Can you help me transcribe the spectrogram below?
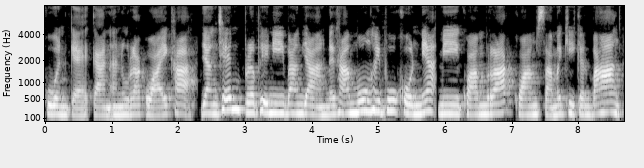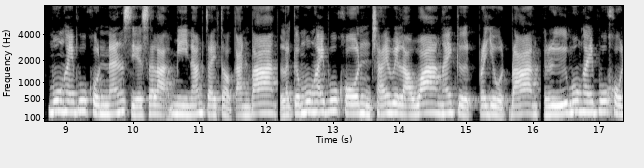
ควรแก่การอนุรักษ์ไว้ค่ะ อย่างเช่น ประเพณีบางอย่างนะคะ มุ่งให้ผู้คนเนี่ยมีความรักความสามัคคีกันบ้าง มุ่งให้ผู้คนนั้นเสียสละมีน้ำใจต่อกันบ้าง แล้วก็มุ่งให้ผู้คนใช้เวลาว่างให้เกิดประโยชน์บ้าง หรือมุ่งให้ผู้คน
